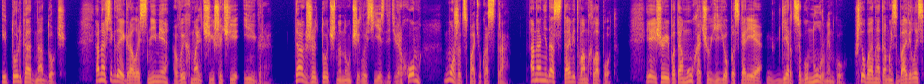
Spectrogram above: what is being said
и только одна дочь. Она всегда играла с ними в их мальчишечьи игры. Также точно научилась ездить верхом, может спать у костра. Она не доставит вам хлопот. Я еще и потому хочу ее поскорее к герцогу Нурмингу, чтобы она там избавилась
